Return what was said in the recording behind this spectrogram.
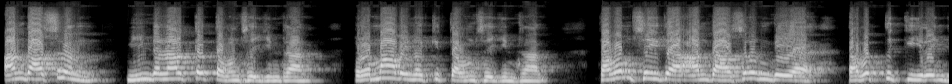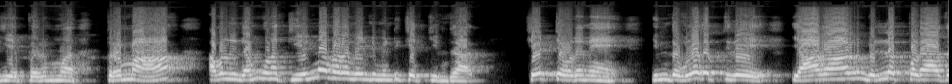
அந்த அசுரன் நீண்ட நாட்கள் தவம் செய்கின்றான். பிரம்மாவை நோக்கி தவம் செய்கின்றான். தவம் செய்த அந்த அசுரனுடைய தவத்துக்கு இறங்கிய பெருமா பிரம்மா அவனிடம் உனக்கு என்ன வர வேண்டும் என்று கேட்கின்றார். கேட்ட உடனே இந்த உலகத்திலே யாராலும் வெல்லப்படாத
